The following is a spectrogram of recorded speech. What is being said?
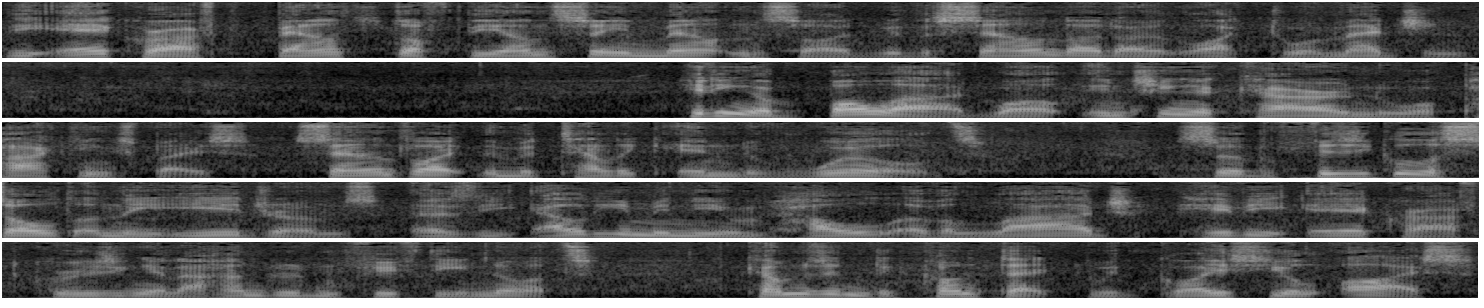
The aircraft bounced off the unseen mountainside with a sound I don't like to imagine. Hitting a bollard while inching a car into a parking space sounds like the metallic end of worlds, so the physical assault on the eardrums as the aluminium hull of a large, heavy aircraft cruising at 150 knots comes into contact with glacial ice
